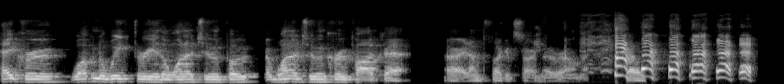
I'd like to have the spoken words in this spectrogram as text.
Hey crew, welcome to week three of the 102 and po- 102 and crew podcast. All right, I'm fucking starting over on that.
